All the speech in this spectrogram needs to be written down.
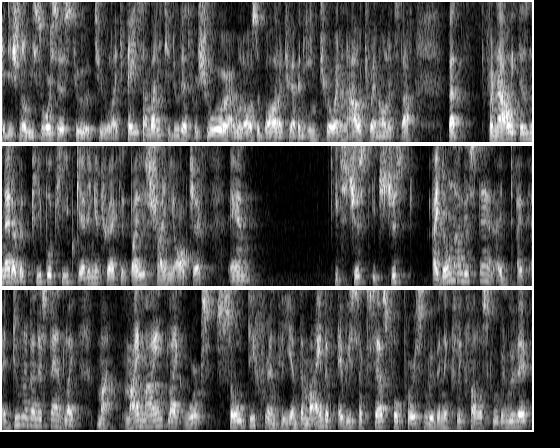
additional resources to to like pay somebody to do that for sure. I will also bother to have an intro and an outro and all that stuff. But for now it doesn't matter but people keep getting attracted by these shiny objects and it's just it's just i don't understand. I i, I do not understand like my my mind like works so differently and the mind of every successful person within a clickfunnels group and with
